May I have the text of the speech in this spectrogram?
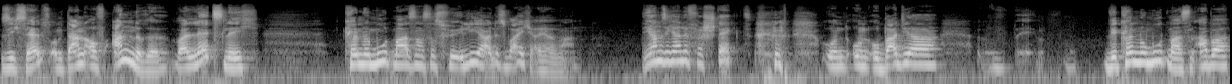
sich selbst und dann auf andere, weil letztlich können wir mutmaßen, dass das für Elia alles Weicheier waren. Die haben sich alle versteckt. Und, und Obadiah, wir können nur mutmaßen, aber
